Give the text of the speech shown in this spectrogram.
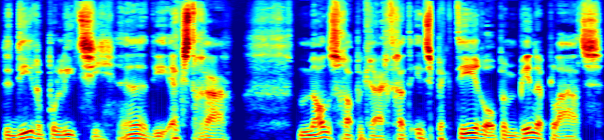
de dierenpolitie, hè, die extra manschappen krijgt, gaat inspecteren op een binnenplaats.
